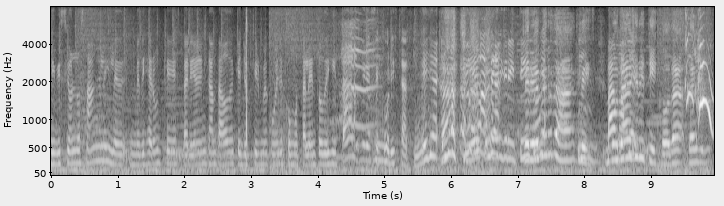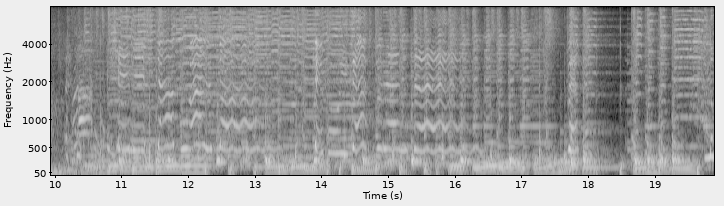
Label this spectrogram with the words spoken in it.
Univisión Los Ángeles y le- me dijeron que estarían encantados de que yo firme con ellos como talento digital. Mira ese corista tú. Ella, ella- Vamos a hacer el gritito. Pero es verdad, Glenn. No, Vamos da a el gritico, da, da el gritico. En esta vuelta te voy de frente. Vete. No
